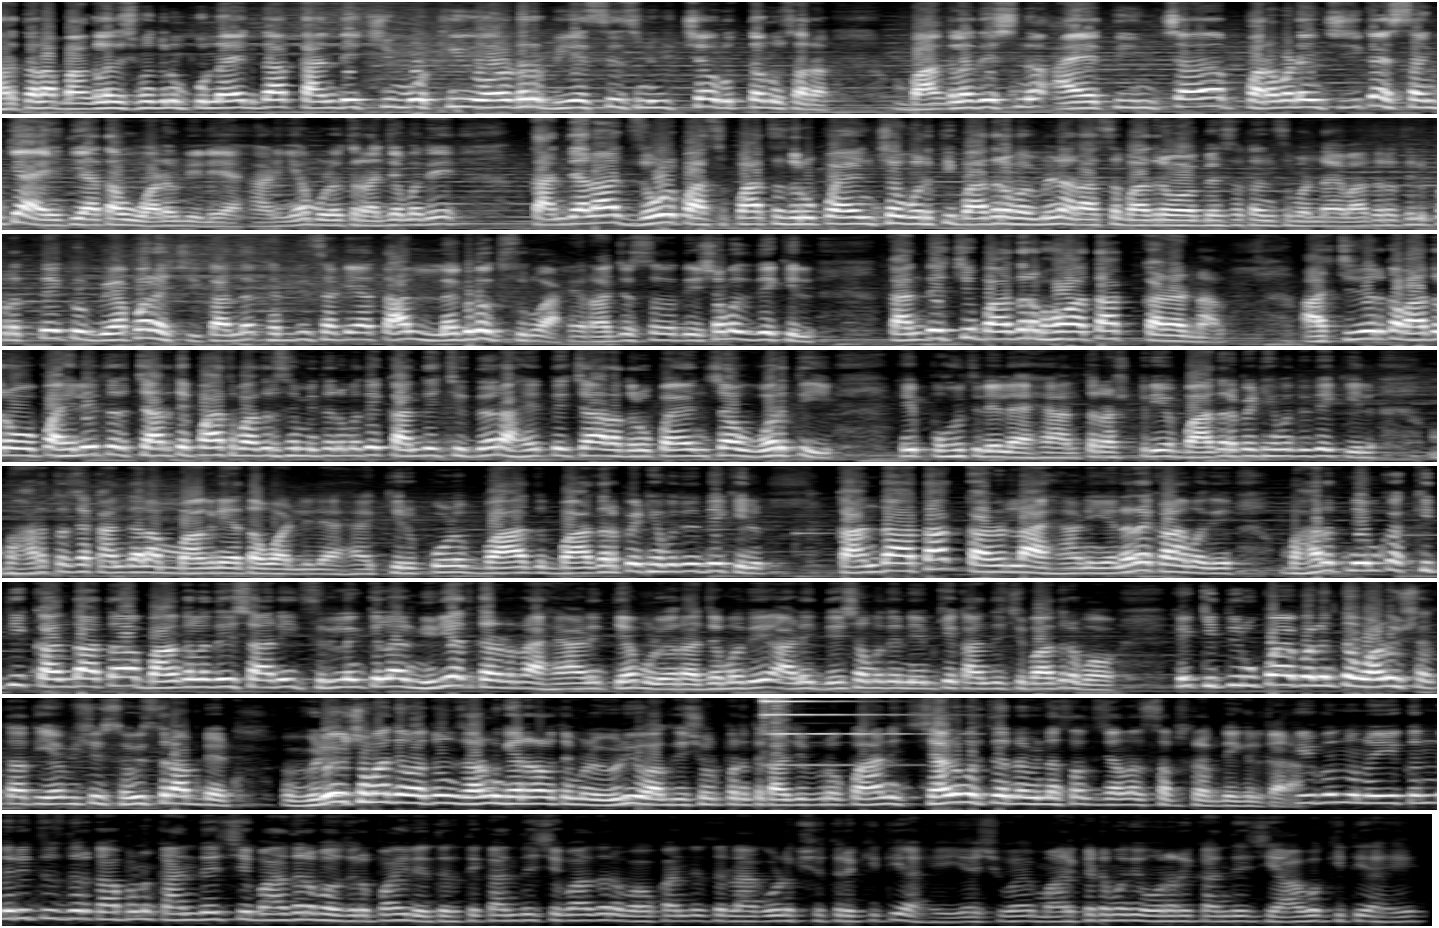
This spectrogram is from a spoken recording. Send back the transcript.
भारताला बांगलादेशमधून पुन्हा एकदा कांद्याची मोठी ऑर्डर बी एस एस न्यूजच्या वृत्तानुसार. बांगलादेशनं आयातींच्या परवान्यांची जी काय संख्या आहे ती आता वाढवलेली आहे. आणि यामुळेच राज्यामध्ये कांद्याला जवळपास पाच हजार रुपयांच्या वरती बाजारभाव मिळणार असं बाजारभाव अभ्यासकांचं म्हणणं आहे. बाजारातील प्रत्येक व्यापाऱ्याची कांदा खरेदीसाठी आता लगबग सुरू आहे. राज्यासह देशामध्ये देखील कांद्याचे बाजारभाव आता कळणार आजचे जर का बाजारभाव पाहिले तर चार ते पाच बाजार समित्यांमध्ये कांद्याचे दर आहेत ते चार हजार रुपयांच्या वरती हे पोहोचलेले आहे. आंतरराष्ट्रीय बाजारपेठेमध्ये देखील भारताच्या कांद्याला मागणी आता वाढलेली आहे. किरकोळ बाज बाजारपेठेमध्ये देखील कांदा आता काढला आहे आणि येणाऱ्या काळामध्ये भारत नेमका किती कांदा आता बांगलादेश आणि श्रीलंकेला निर्यात करणार आहे आणि त्यामुळे राज्यामध्ये आणि देशामध्ये नेमके कांद्याचे बाजारभाव हे किती रुपयापर्यंत वाढू शकतात याविषयी सविस्तर अपडेट व्हिडिओच्या माध्यमातून जाणून घेणार आहोत त्यामुळे व्हिडिओ अगदी शेवटपर्यंत काळजीपूर्वक पहा आणि चॅनलवर जर नवीन असाल तर चॅनल सबस्क्राईब देखील करा. बंधून एकंदरीतच जर का आपण कांद्याचे बाजारभाव जर पाहिले तर ते कांद्याचे बाजारभाव कांद्याचं लागवड क्षेत्र किती आहे? याशिवाय मार्केटमध्ये होणारी कांद्याची आवक किती आहे?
